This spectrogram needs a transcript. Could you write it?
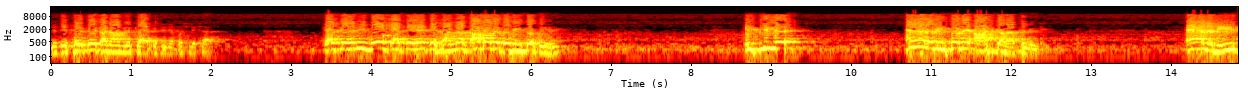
किसी फिरके का नाम लिखा है, किसी ने कुछ लिखा है। कहते हैं जी वो कहते हैं कि खाना काबा में तो बीत होती है। इसलिए अहल हदीसों ने आज का रख ली अहल हदीस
